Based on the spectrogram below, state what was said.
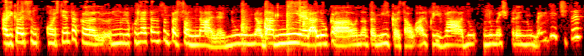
adică sunt conștientă că lucrurile astea nu sunt personale, nu mi-au dat mie la Luca o notă mică sau altcuiva, nu, nume și prenume. Ei citesc,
